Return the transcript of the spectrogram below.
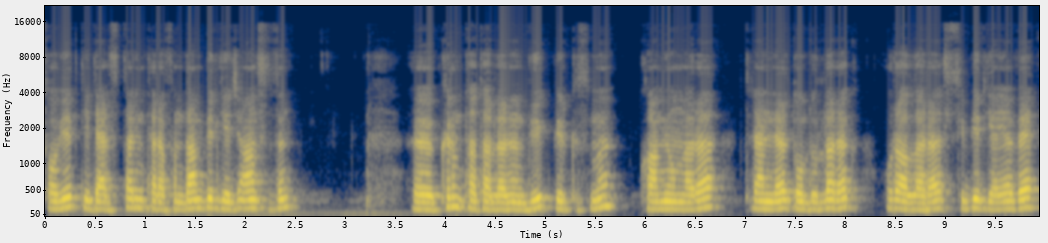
Sovyet lider Stalin tarafından bir gece ansızın e, Kırım Tatarlarının büyük bir kısmı kamyonlara, trenlere doldurularak Urallara, Sibirya'ya ve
